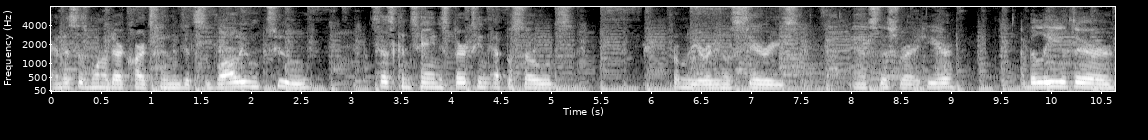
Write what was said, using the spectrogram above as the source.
And this is one of their cartoons. It's volume 2. It says contains 13 episodes from the original series. And it's this right here. I believe their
